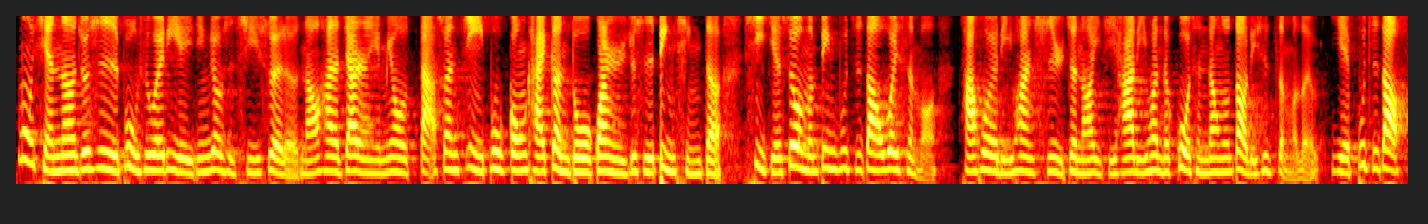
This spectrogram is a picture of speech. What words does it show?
目前呢，就是布鲁斯威利也已经六十七岁了，然后他的家人也没有打算进一步公开更多关于就是病情的细节，所以我们并不知道为什么他会罹患失语症，然后以及他罹患的过程当中到底是怎么了，也不知道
